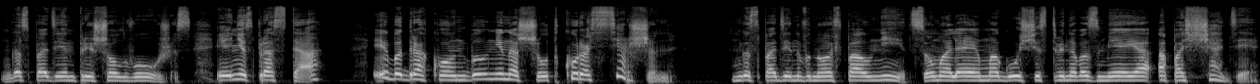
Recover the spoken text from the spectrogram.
Господин пришел в ужас, и неспроста, ибо дракон был не на шутку рассержен — Господин вновь полниц, умоляя могущественного змея о пощаде.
